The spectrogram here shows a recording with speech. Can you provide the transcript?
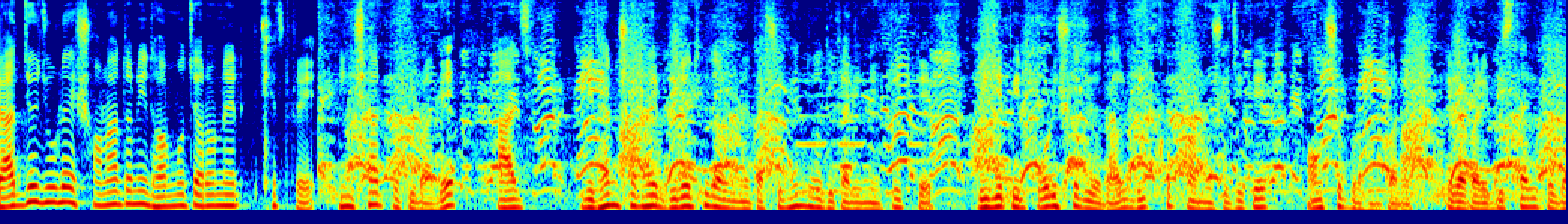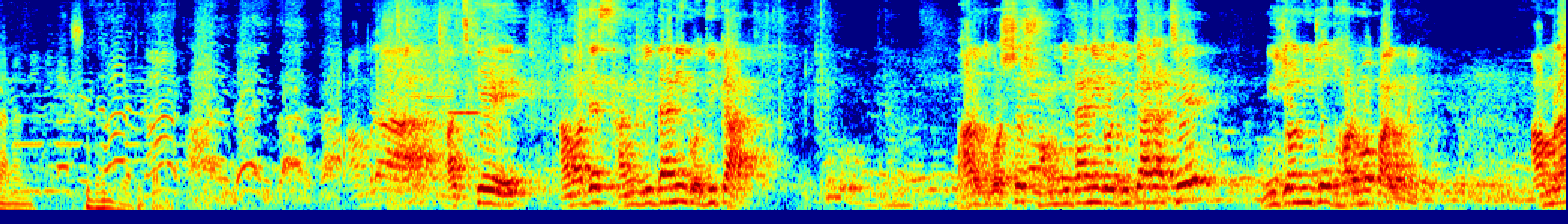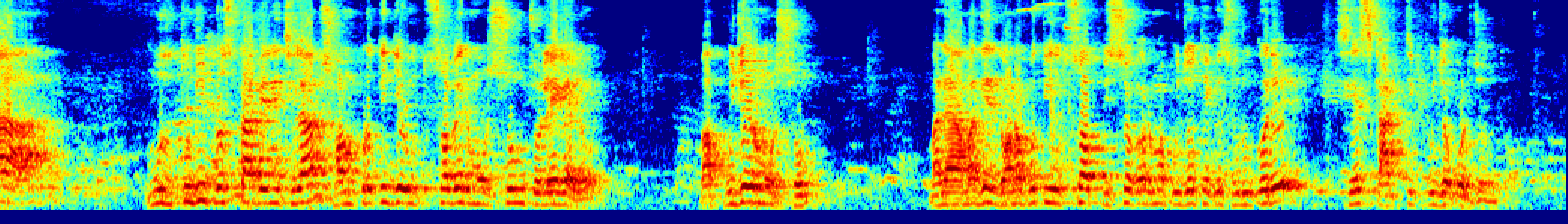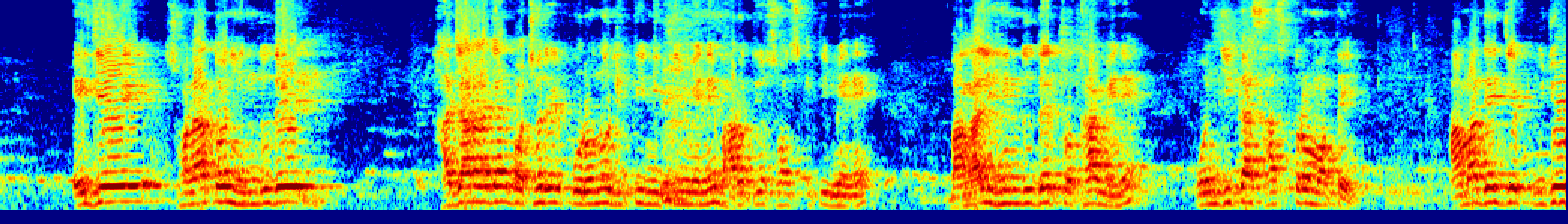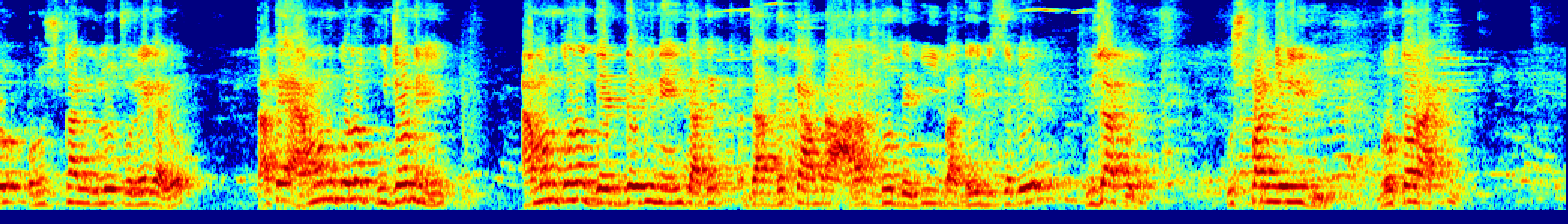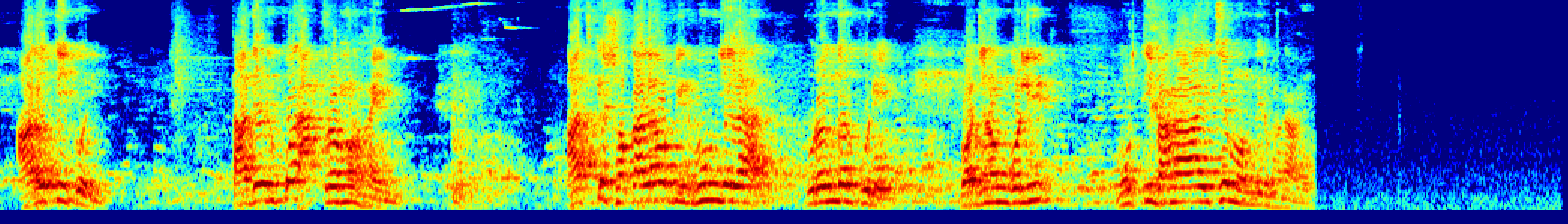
রাজ্য জুড়ে সনাতনী ধর্মচরণের ক্ষেত্রে হিংসার প্রতিবাদে আজ বিধানসভায় বিরোধী দলনেতা শুভেন্দু অধিকারী নেতৃত্বে বিজেপির পরিষদীয় দল বিক্ষোভ কর্মসূচিতে অংশগ্রহণ করে। এ ব্যাপারে বিস্তারিত জানান শুভেন্দু অধিকারী। আমরা আজকে আমাদের সাংবিধানিক অধিকার, ভারতবর্ষের সাংবিধানিক অধিকার আছে নিজ নিজ ধর্ম পালনের আমরা মুলতুবি প্রস্তাব এনেছিলাম, সম্প্রতি যে উৎসবের মরশুম চলে গেল, বা পুজোর মরশুম মানে আমাদের গণপতি উৎসব বিশ্বকর্মা পুজো থেকে শুরু করে শেষ কার্তিক পুজো পর্যন্ত। এই যে সনাতন হিন্দুদের হাজার হাজার বছরের পুরনো রীতিনীতি মেনে, ভারতীয় সংস্কৃতি মেনে, বাঙালি হিন্দুদের প্রথা মেনে, পঞ্জিকা শাস্ত্র মতে আমাদের যে পুজোর অনুষ্ঠানগুলো চলে গেল, তাতে এমন কোনো পুজো নেই এমন কোনো দেবদেবী নেই যাদের, যাদেরকে আমরা আরাধ্য দেবী বা দেব হিসেবে পূজা করি, পুষ্পাঞ্জলি দিই, ব্রত রাখি, আরতি করি, তাদের উপর আক্রমণ হয়নি। আজকে সকালেও বীরভূম জেলার পুরন্দরপুরে বজরং বলির মূর্তি ভাঙা হয়েছে, মন্দির ভাঙা হয়েছে।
